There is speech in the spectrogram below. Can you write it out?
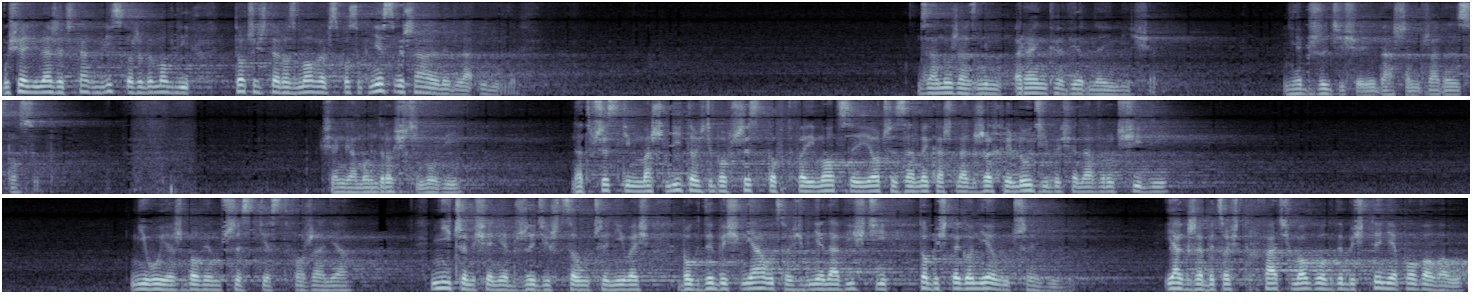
Musieli leżeć tak blisko, żeby mogli toczyć tę rozmowę w sposób niesłyszalny dla innych. Zanurza z nim rękę w jednej misie. nie brzydzi się Judaszem w żaden sposób. Księga Mądrości mówi: Nad wszystkim masz litość, bo wszystko w Twojej mocy i oczy zamykasz na grzechy ludzi, by się nawrócili. Miłujesz bowiem wszystkie stworzenia. Niczym się nie brzydzisz, co uczyniłeś, bo gdybyś miał coś w nienawiści, to byś tego nie uczynił. Jakżeby coś trwać mogło, gdybyś Ty nie powołał?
